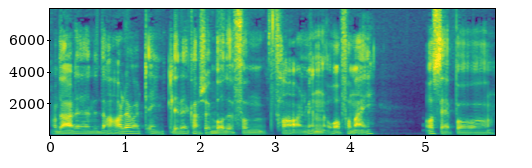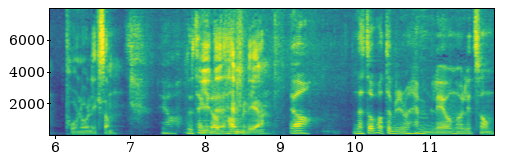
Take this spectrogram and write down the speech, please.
og da, det, da har det vært enklere kanskje både for faren min og for meg å se på porno, liksom. Ja, du I tenker det at han, hemmelige. Ja, nettopp at det blir noe hemmelig og noe litt sånn,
